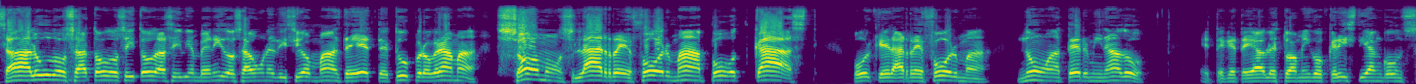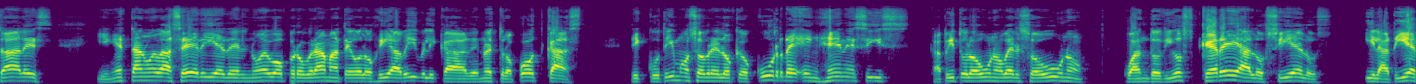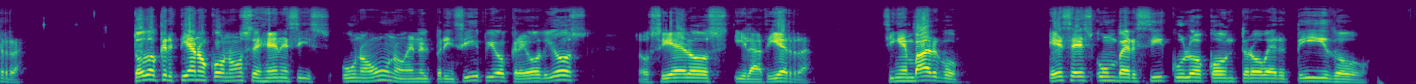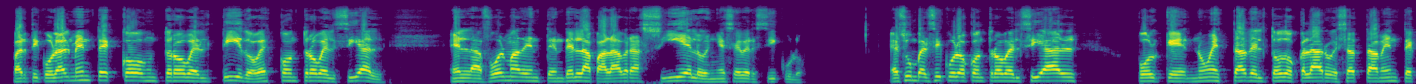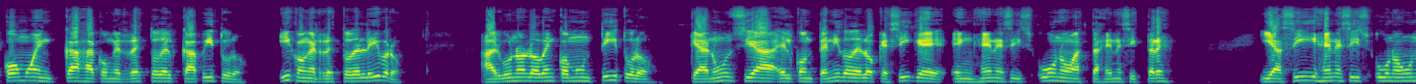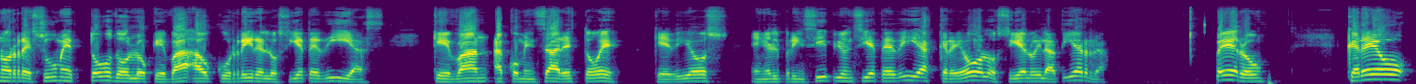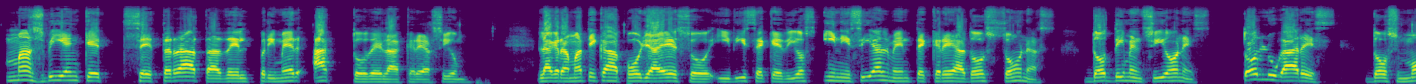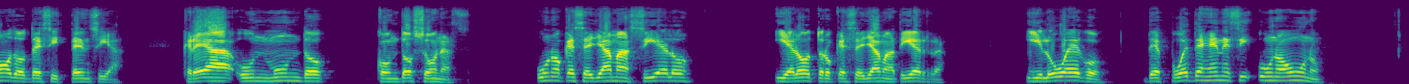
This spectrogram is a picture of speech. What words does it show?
Saludos a todos y todas y bienvenidos a una edición más de este tu programa. Somos la Reforma Podcast, porque la reforma no ha terminado. Este que te habla es tu amigo Cristian González y en esta nueva serie del nuevo programa Teología Bíblica de nuestro podcast discutimos sobre lo que ocurre en Génesis capítulo 1 verso 1 cuando Dios crea los cielos y la tierra. Todo cristiano conoce Génesis 1.1. En el principio creó Dios los cielos y la tierra. Sin embargo, ese es un versículo controvertido, particularmente controvertido, es controversial en la forma de entender la palabra cielo en ese versículo. Es un versículo controversial porque no está del todo claro exactamente cómo encaja con el resto del capítulo y con el resto del libro. Algunos lo ven como un título que anuncia el contenido de lo que sigue en Génesis 1 hasta Génesis 3. Y así Génesis 1.1 resume todo lo que va a ocurrir en los siete días que van a comenzar. Esto es, que Dios en el principio en siete días creó los cielos y la tierra. Pero creo más bien que se trata del primer acto de la creación. La gramática apoya eso y dice que Dios inicialmente crea dos zonas, dos dimensiones, dos lugares, dos modos de existencia. Crea un mundo con dos zonas, uno que se llama cielo y el otro que se llama tierra. Y luego, después de Génesis 1.1,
